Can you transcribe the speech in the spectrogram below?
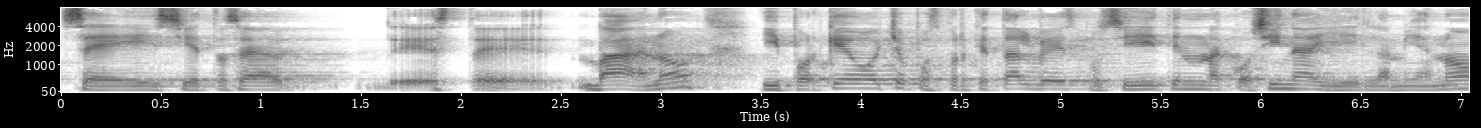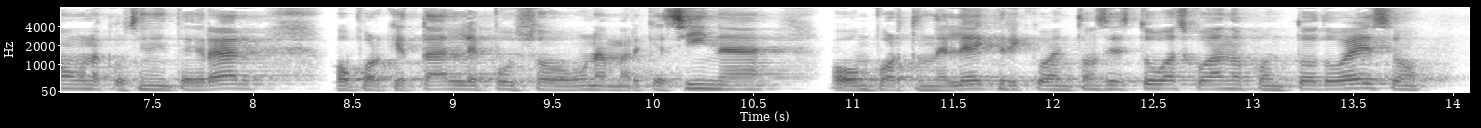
6, 7, o sea, este, va, ¿no? ¿Y por qué 8? Pues porque tal vez, pues sí, tiene una cocina y la mía no, una cocina integral, o porque tal le puso una marquesina o un portón eléctrico, entonces tú vas jugando con todo eso.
